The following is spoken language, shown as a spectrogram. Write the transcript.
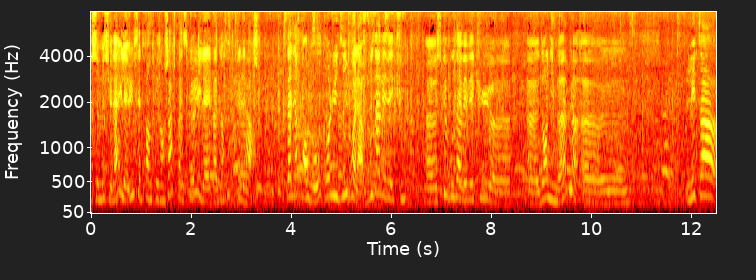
ce monsieur-là, il a eu cette fin de prise en charge parce qu'il n'avait pas bien fait toutes les démarches. C'est-à-dire qu'en gros, on lui dit, voilà, vous avez vécu euh, ce que vous avez vécu euh, euh, dans l'immeuble, l'État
